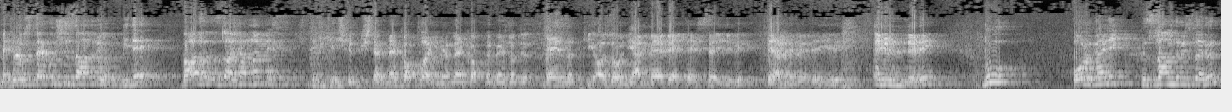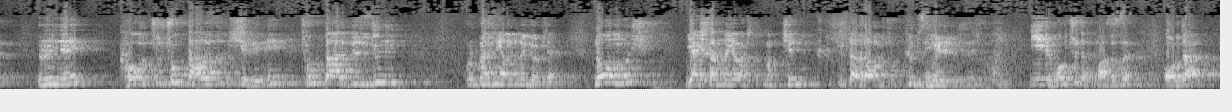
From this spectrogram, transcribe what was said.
metal oksitler bu işi hızlandırıyor. Bir de bazı hızlı ajanlar keşfetmişler. Mekaplar gibi, mekapla benzodiazol yani MBTS gibi veya MBT gibi en ünlüleri bu organik hızlandırıcıların ürünlerin kavuçu çok daha hızlı pişirdiğini, çok daha düzgün gruplasyon yaptığını görecek. Ne olmuş? Yaşlanmayı yavaşlatmak için kükürt azalmış. Kükürt zehirdir bize çok. İyidir, hoşçu da fazlası orada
